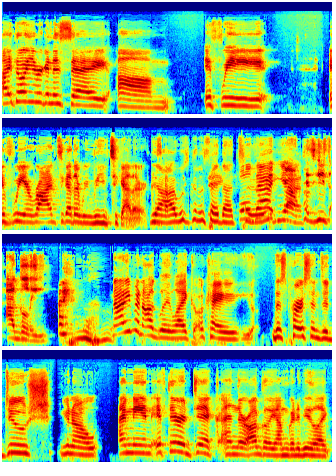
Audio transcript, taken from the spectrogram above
I thought you were gonna say um, if we if we arrive together, we leave together. Yeah, I was gonna say that too. Well, that yes, because he's ugly. not even ugly. Like, okay, this person's a douche. You know, I mean, if they're a dick and they're ugly, I'm going to be like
